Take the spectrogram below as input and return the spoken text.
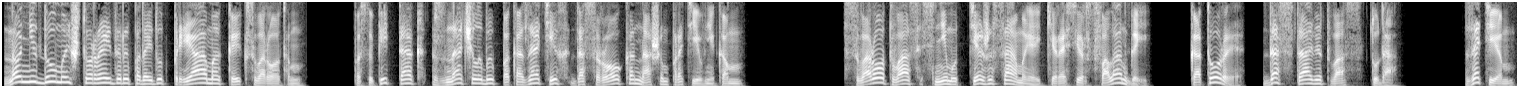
Но не думай, что рейдеры подойдут прямо к Икс-воротам. Поступить так значило бы показать их до срока нашим противникам. С ворот вас снимут те же самые кирасир с фалангой, которые доставят вас туда. Затем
